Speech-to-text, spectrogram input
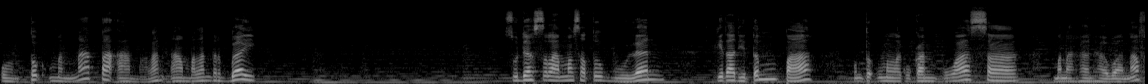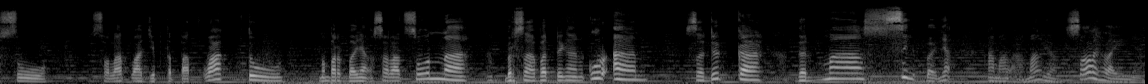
untuk menata amalan-amalan terbaik. Sudah selama satu bulan kita ditempa untuk melakukan puasa, menahan hawa nafsu, sholat wajib tepat waktu, memperbanyak sholat sunnah, bersahabat dengan Quran, sedekah, dan masih banyak amal-amal yang soleh lainnya.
